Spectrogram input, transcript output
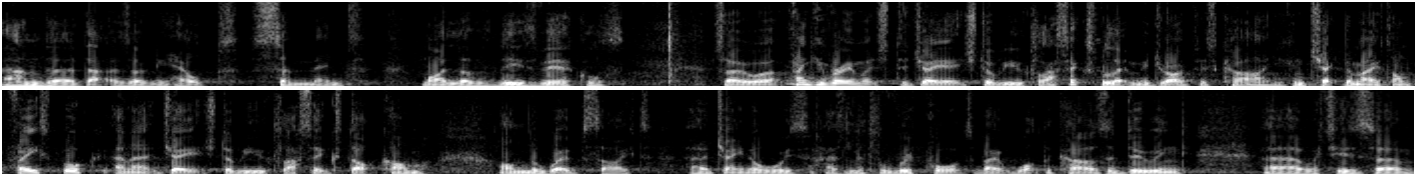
and uh, that has only helped cement my love of these vehicles. So uh, thank you very much to JHW Classics for letting me drive this car. You can check them out on Facebook and at jhwclassics.com on the website. Uh, Jane always has little reports about what the cars are doing, uh, which is um,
